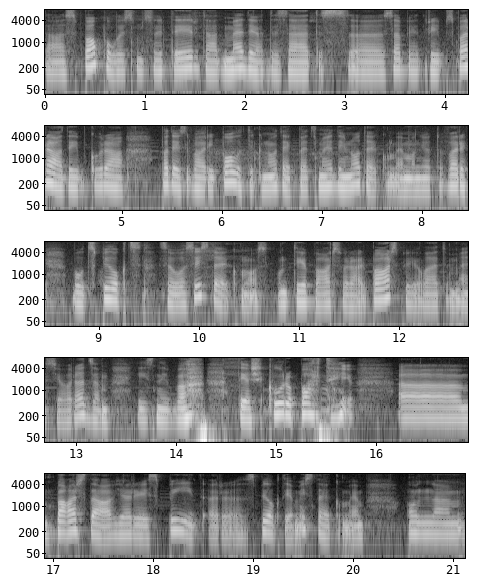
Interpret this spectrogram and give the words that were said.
tās populisms ir tīri tāda mediatizētas uh, sabiedrības parādība, kurā patiesībā arī politika notiek pēc mediju noteikumiem, un jo tu vari būt spilgts savos izteikumos, un tie pārsvarā ir pārspīlēti, un mēs jau redzam īstenībā tieši kuru partiju um, pārstāvji arī spīd ar uh, spilgtiem izteikumiem. Un, um,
